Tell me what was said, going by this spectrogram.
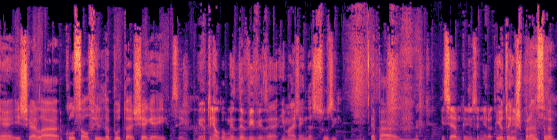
É, e chegar lá, colossal filho da puta, cheguei. Sim. Eu tenho algum medo da vívida imagem da Suzy. Epá, Isso já é um bocadinho sonho erótico. eu tenho esperança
